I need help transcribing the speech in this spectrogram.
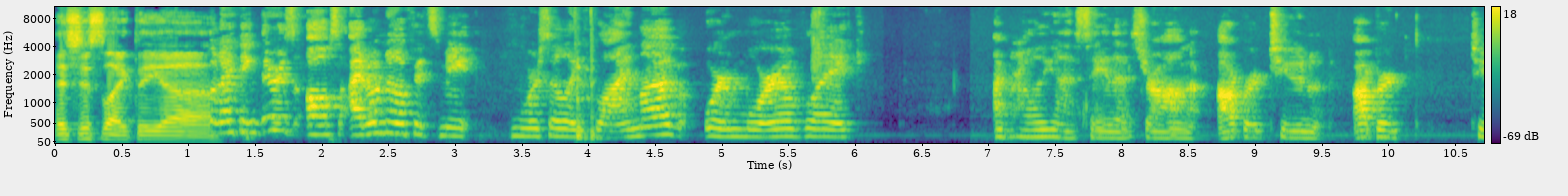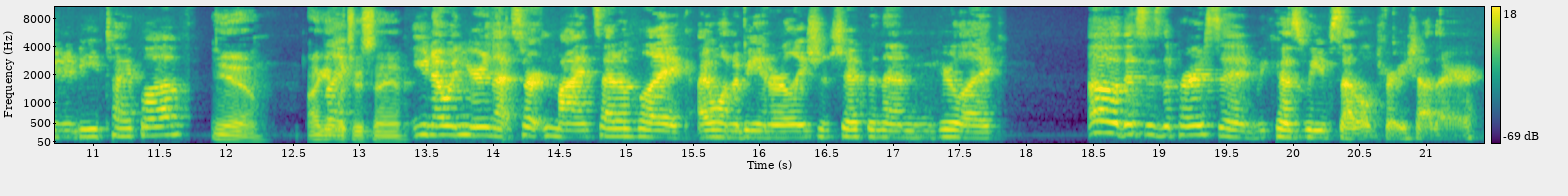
It's just like the uh But I think there is also I don't know if it's me more so like blind love or more of like I'm probably gonna say this wrong opportune opportunity type love. yeah, I get like- what you're saying. You know when you're in that certain mindset of like I want to be in a relationship and then you're like oh this is the person because we've settled for each other.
